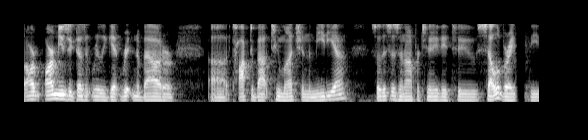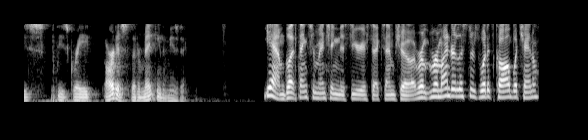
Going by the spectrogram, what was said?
Our, our music doesn't really get written about or uh, talked about too much in the media. So this is an opportunity to celebrate these these great artists that are making the music. Yeah, I'm glad. Thanks for mentioning the Sirius XM show. remind our listeners what it's called, what channel?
